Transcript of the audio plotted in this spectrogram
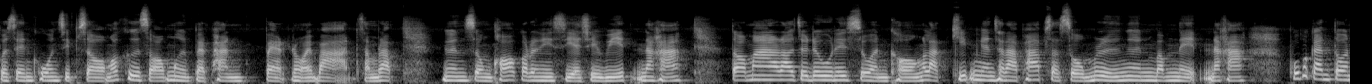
50%คูณ 12 ก็คือ 28,800 บาทสำหรับเงินส่งเคราะห์กรณีเสียชีวิตนะคะ ต่อมาเราจะดูในส่วนของหลักคิดเงินชราภาพสะสมหรือเงินบำเหน็จนะคะ ผู้ประกันตน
